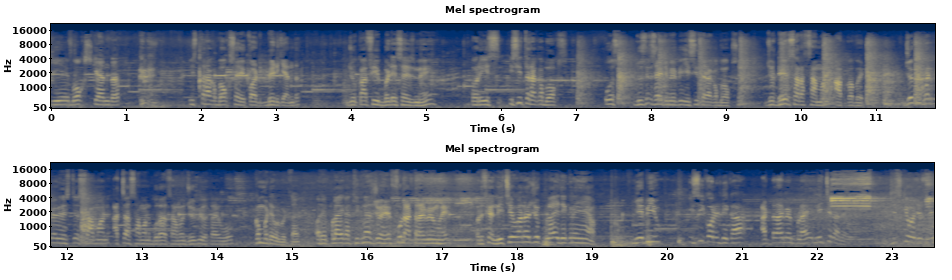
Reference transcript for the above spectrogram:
कि ये बॉक्स के अंदर इस तरह का बॉक्स है एक बेड के अंदर, जो काफ़ी बड़े साइज़ में है। और इस, इसी तरह का बॉक्स उस दूसरी साइड में भी इसी तरह का बॉक्स है, जो ढेर सारा सामान आपका बैठता है। जो भी घर में वेस्टेज सामान अच्छा सामान, बुरा सामान, जो भी होता है वो कंफर्टेबल बैठता है। और ये प्लाई का थिकनेस जो है फुल अठारह एम है। और इसका नीचे वाला जो प्लाई देख रहे हैं आप, ये भी इसी क्वालिटी का अठारह एम प्लाई नीचे डाला हुआ है, जिसकी वजह से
